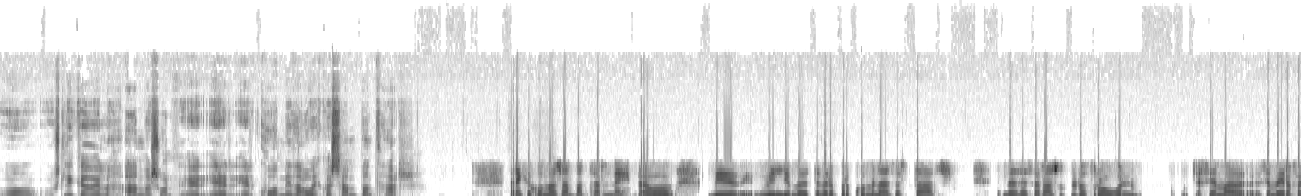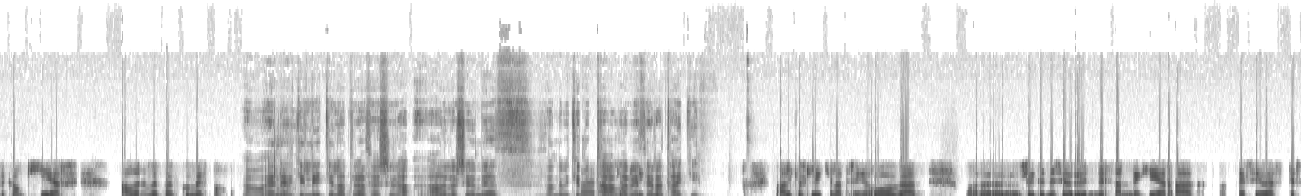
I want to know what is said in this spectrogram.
og, og slíkaðela, Amazon, er, er, er komið á eitthvað samband þar? Það er ekki koma á samband þar, nei og við viljum auðvitað vera bara komin að þessa stað með þessar rannsóknir og þróun sem, að, sem er að fara í gang hér áður en við böngum upp á. Já, en er ekki líkilatri að þessir aðeins séu með, þannig við getum tala algjört við þeirra tæki? algjörst líkilatri og að uh, hlutinni séu unnir þannig hér að þeir séu eftir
